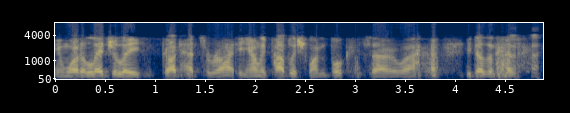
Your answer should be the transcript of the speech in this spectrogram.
in what allegedly God had to write. He only published one book, so uh, he doesn't have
